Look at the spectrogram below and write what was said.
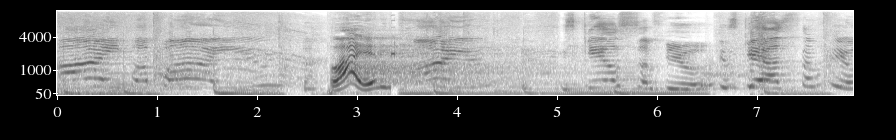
Ai, papai! Lá ele. Ai! Esqueça, fio! Esqueça, fio!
